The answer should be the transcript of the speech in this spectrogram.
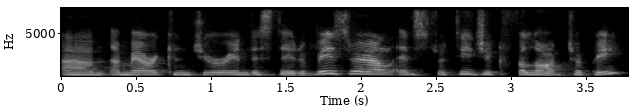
um, American Jewry and the state of Israel, and strategic philanthropy.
